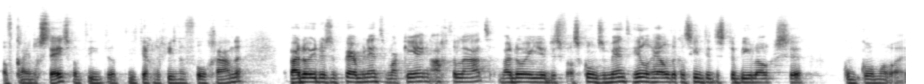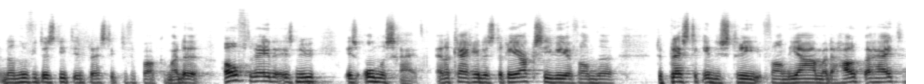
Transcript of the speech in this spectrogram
Of kan je nog steeds, want die, dat, die technologie is nog volgaande. Waardoor je dus een permanente markering achterlaat. Waardoor je dus als consument heel helder kan zien, dit is de biologische komkommer. En dan hoef je dus niet in plastic te verpakken. Maar de hoofdreden is nu is onderscheid. En dan krijg je dus de reactie weer van de, de plastic-industrie van ja, maar de houdbaarheid,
